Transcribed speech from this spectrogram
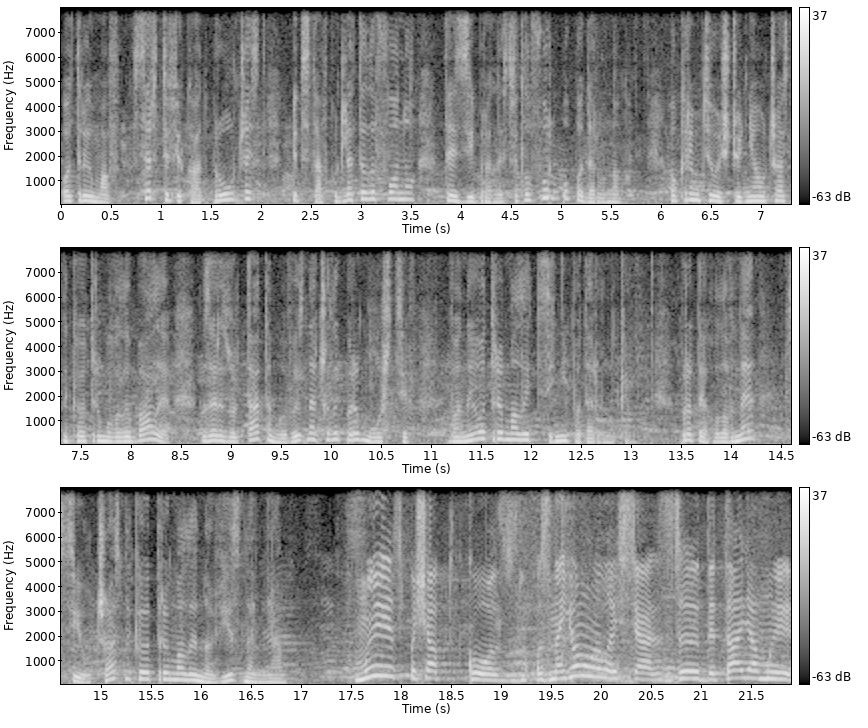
отримав сертифікат про участь, підставку для телефону та зібраний світлофор у подарунок. Окрім цього, щодня учасники отримували бали. За результатами визначили переможців. Вони отримали цінні подарунки. Проте головне, всі учасники отримали нові знання. Ми спочатку ознайомилися з деталями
